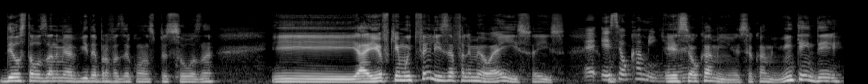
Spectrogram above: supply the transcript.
Deus tá usando a minha vida pra fazer com as pessoas, né? E aí eu fiquei muito feliz. Eu falei, meu, é isso, é isso. é- esse é o caminho, Esse né? é o caminho, esse é o caminho. Entender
